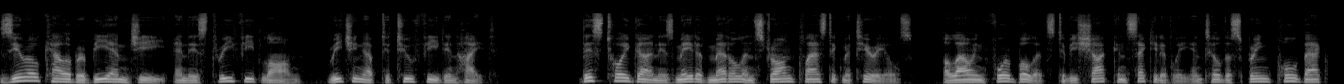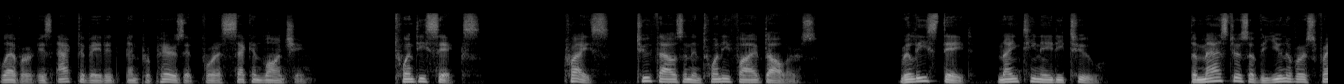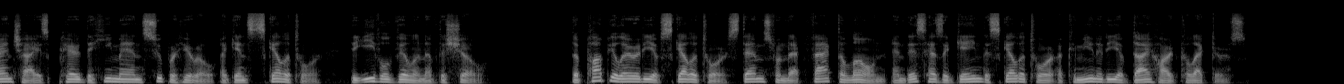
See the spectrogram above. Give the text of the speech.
0 caliber BMG and is 3 feet long, reaching up to 2 feet in height. This toy gun is made of metal and strong plastic materials, allowing four bullets to be shot consecutively until the spring pull-back lever is activated and prepares it for a second launching. 26. Price, $2,025. Release date, 1982. The Masters of the Universe franchise paired the He-Man superhero against Skeletor, the evil villain of the show. The popularity of Skeletor stems from that fact alone and this has gained the Skeletor a community of die-hard collectors.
